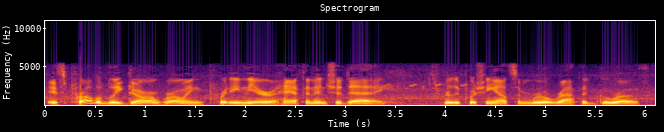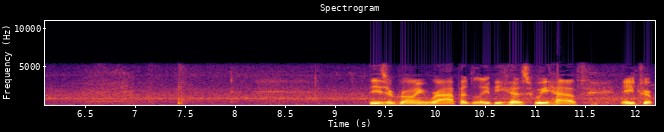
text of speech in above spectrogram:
it's probably growing pretty near a half an inch a day. It's really pushing out some real rapid growth. These are growing rapidly because we have a drip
